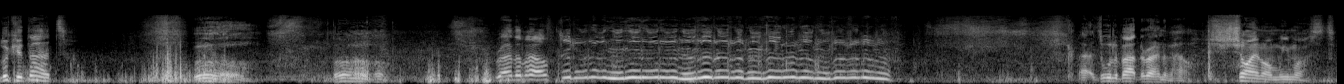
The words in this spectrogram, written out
Look at that. Oh, oh. Roundabouts. That's all about the roundabout. Shine on, we must.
